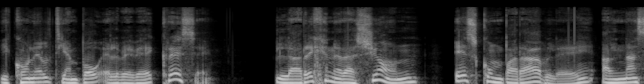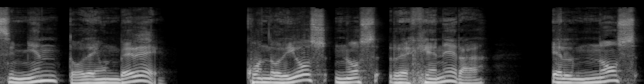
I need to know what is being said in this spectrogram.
Y con el tiempo el bebé crece. La regeneración es comparable al nacimiento de un bebé. Cuando Dios nos regenera, Él nos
